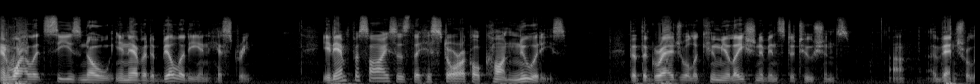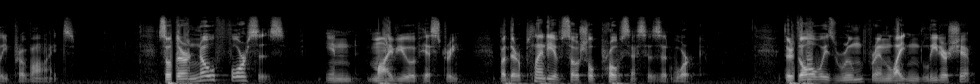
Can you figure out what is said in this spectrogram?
And while it sees no inevitability in history, it emphasizes the historical continuities that the gradual accumulation of institutions uh, eventually provides. So there are no forces, in my view of history, but there are plenty of social processes at work. There's always room for enlightened leadership,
